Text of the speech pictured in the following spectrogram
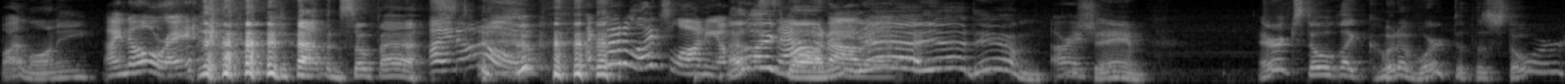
Bye, Lonnie. I know, right? it happened so fast. I know. I kind of liked Lonnie. I'm a I sad Lonnie. about it. Yeah, damn. R.I.P. Shame. Eric still like could have worked at the store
